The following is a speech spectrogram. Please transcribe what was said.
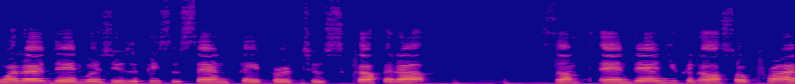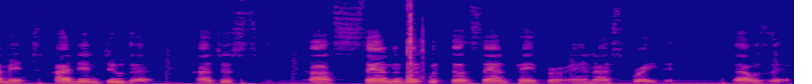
What I did was use a piece of sandpaper to scuff it up. Some, and then you can also prime it. I didn't do that. I just uh, sanded it with the sandpaper and I sprayed it. That was it.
